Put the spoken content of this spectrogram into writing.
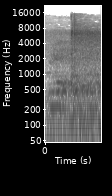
Yeah.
